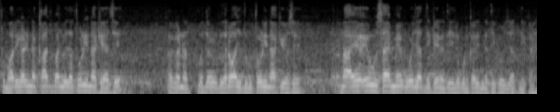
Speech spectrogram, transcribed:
તો મારી ગાડીના કાચ બાજ બધા તોડી નાખ્યા છે. આગળના બધા દરવાજો તોડી નાખ્યો છે. ના એવું સાહેબ મેં કોઈ જાતની કંઈ નથી, એ લોકોને કરી જ નથી કોઈ જાતની કાંઈ.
